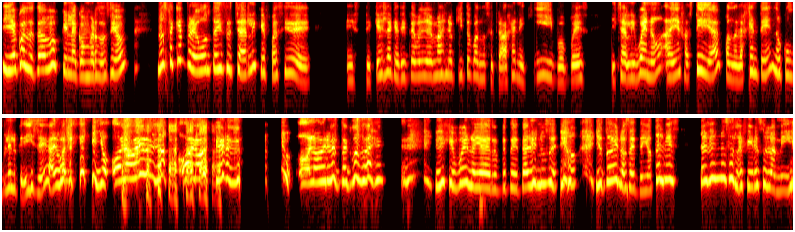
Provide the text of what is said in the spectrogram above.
y yo cuando estábamos en la conversación, no sé qué pregunta hizo Charlie, que fue así de, este, ¿qué es la que a ti te vuelve más loquito cuando se trabaja en equipo? Pues, y Charlie, bueno, a mí me fastidia cuando la gente no cumple lo que dice, algo así, y yo, hola verga, hola verga, hola verga, esta cosa. Y dije, bueno, ya de repente, tal vez no sé, yo, yo todo inocente, yo, tal vez, tal vez no se refiere solo a mí.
